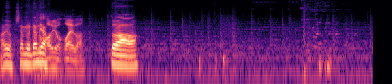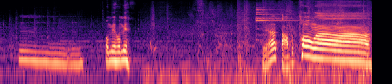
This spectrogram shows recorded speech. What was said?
哎呦，下面有亮亮，好有坏吧？对啊。嗯，后面后面，人家打不痛啊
